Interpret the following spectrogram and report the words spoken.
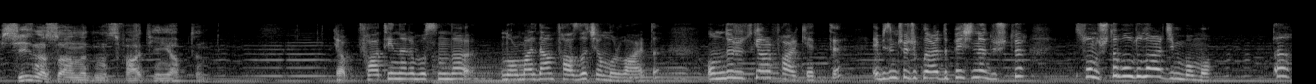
siz nasıl anladınız Fatih'in yaptığını? Ya Fatih'in arabasında normalden fazla çamur vardı. Onu da Rüzgar fark etti. E bizim çocuklar da peşine düştü. Sonuçta buldular Cimbom'u. Da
